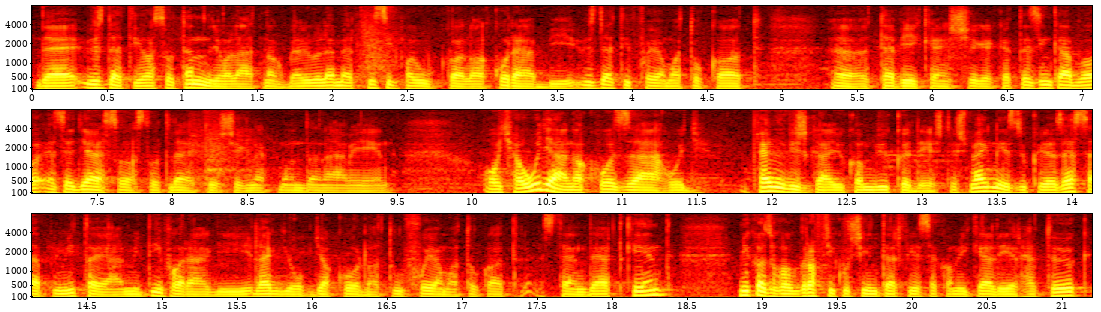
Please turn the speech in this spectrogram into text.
de üzleti hasznot nem nagyon látnak belőle, mert viszik magukkal a korábbi üzleti folyamatokat, tevékenységeket. Ez inkább ez egy elszalasztott lehetőségnek mondanám én. Hogyha úgy állnak hozzá, hogy felülvizsgáljuk a működést, és megnézzük, hogy az SAP mit ajánl, mint iparági legjobb gyakorlatú folyamatokat standardként, mik azok a grafikus interfészek, amik elérhetők,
